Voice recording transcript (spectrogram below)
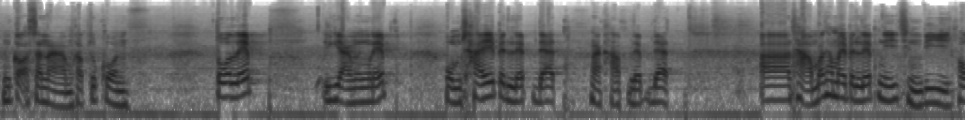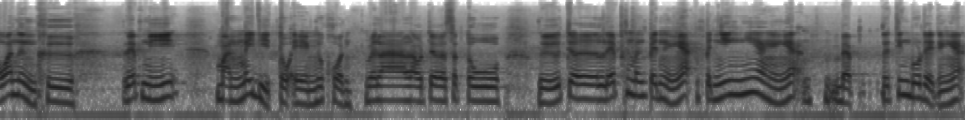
มันเกาะสนามครับทุกคน ตัวเล็บอีกอย่างหนึ่งเล็บ ผมใช้เป็นเล็บแดดนะครับเล็บแดดถามว่าทำไมเป็นเล็บนี้ถึงดี เพราะว่าหนึ่งคือเล็บนี้มันไม่ดีดตัวเองทุกคน เวลาเราเจอศัตรูหรือเจอเล็บที่มันเป็นอย่างเงี้ย เป็นยิ่งเงี้ยอย่างเงี้ย แบบเลตติ้งโบเลตอย่างเงี้ย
